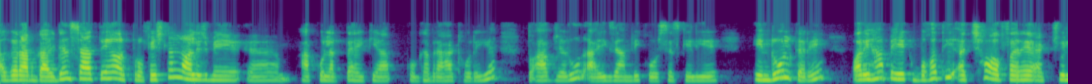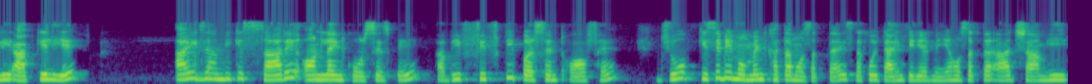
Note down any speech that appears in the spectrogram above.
अगर आप गाइडेंस चाहते हैं और प्रोफेशनल नॉलेज में आपको लगता है कि आपको घबराहट हो रही है तो आप ज़रूर आई एग्ज़ाम भी कोर्सेज के लिए इनरोल करें। और यहाँ पे एक बहुत ही अच्छा ऑफ़र है एक्चुअली आपके लिए। आई एग्ज़ाम के सारे ऑनलाइन कोर्सेज पे अभी 50 परसेंट ऑफ़ है, जो किसी भी मोमेंट खत्म हो सकता है। इसका कोई टाइम पीरियड नहीं है, हो सकता है आज शाम ही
